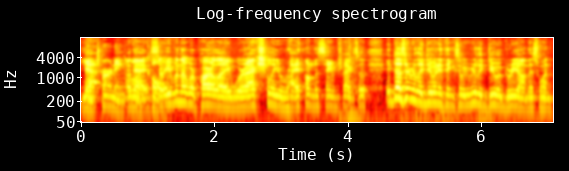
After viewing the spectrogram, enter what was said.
Yeah. and turning Okay. on Cole. So even though we're parlay, we're actually right on the same track. So it doesn't really do anything. So we really do agree on this one.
